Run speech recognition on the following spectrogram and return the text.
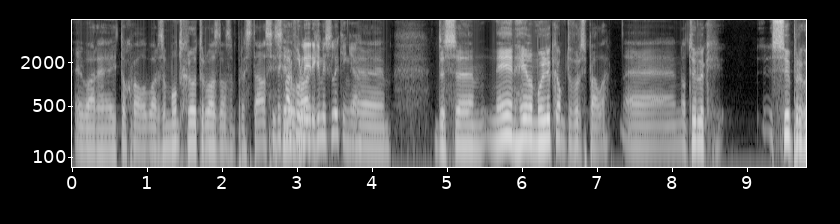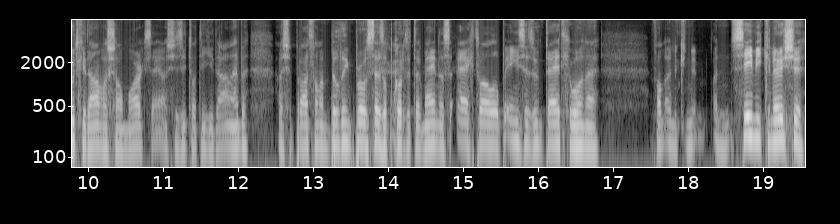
eh, waar hij toch wel, waar zijn mond groter was dan zijn prestaties. Zeg maar vaak. volledige mislukking, ja. Ehm, dus ehm, nee, een hele moeilijke om te voorspellen. Natuurlijk super goed gedaan van Sean Marks. Hè. Als je ziet wat die gedaan hebben. Als je praat van een building process op korte termijn, dat is echt wel op één seizoen tijd gewoon eh, van een, een semi-kneusje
